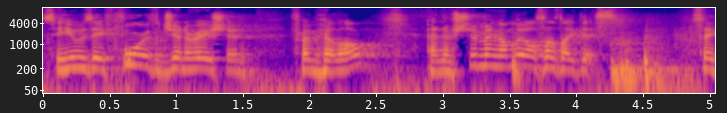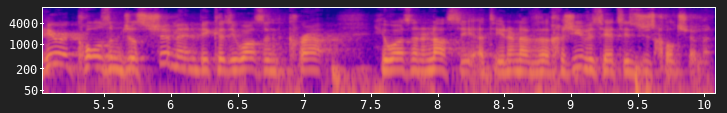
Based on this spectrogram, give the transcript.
So he was a fourth generation from Hillel. And if Shimon Gamliel sounds like this. So here it calls him just Shimon because he wasn't crown, he wasn't a Nasi yet. He didn't have the Chashivas yet, he's just called Shimon.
